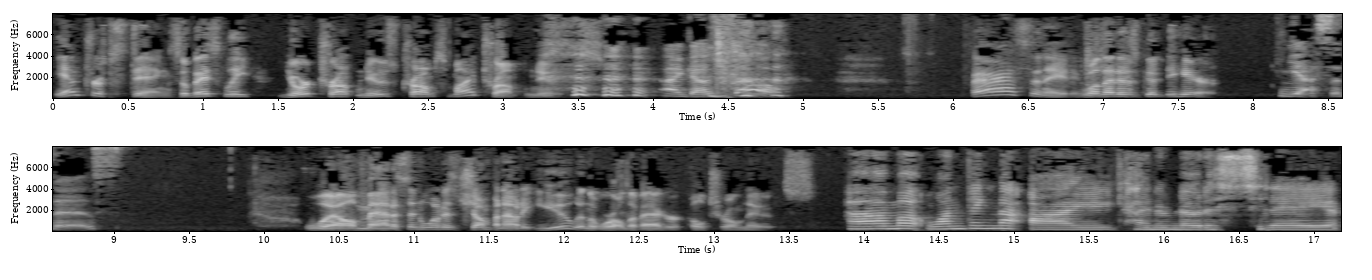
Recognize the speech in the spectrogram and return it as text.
Interesting. So basically, your Trump news trumps my Trump news. I guess so. Fascinating. Well, that is good to hear. Yes, it is. Well, Madison, what is jumping out at you in the world of agricultural news? Um, one thing that I kind of noticed today,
